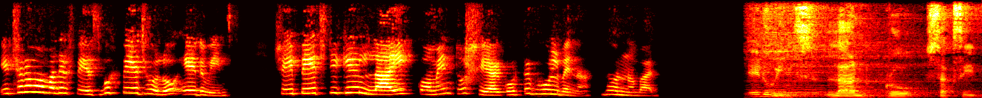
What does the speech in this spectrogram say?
এছাড়াও আমাদের ফেসবুক পেজ হলো এডউইন্স সেই পেজটিকে লাইক কমেন্ট ও শেয়ার করতে ভুলবে না। ধন্যবাদ। Edwins learn grow Succeed.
